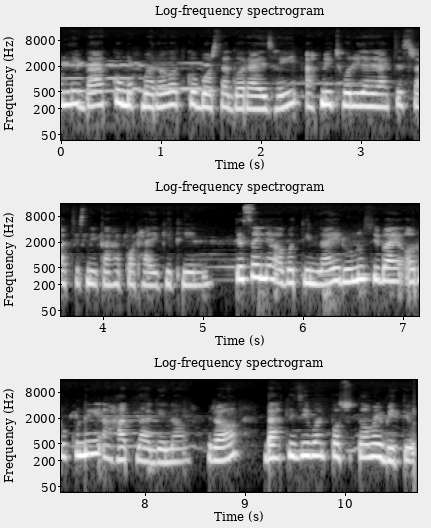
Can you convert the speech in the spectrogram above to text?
उनले बाघको मुखमा रगतको वर्षा गराए झैँ आफ्नै छोरीलाई राक्षस राक्षसनी कहाँ पठाएकी थिइन्। त्यसैले अब तिनलाई रुनु सिवाय अरू कुनै हात लागेन र बाँकी जीवन पशुत्वमै बित्यो।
